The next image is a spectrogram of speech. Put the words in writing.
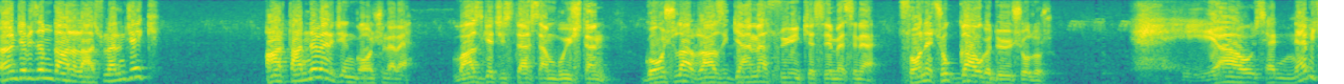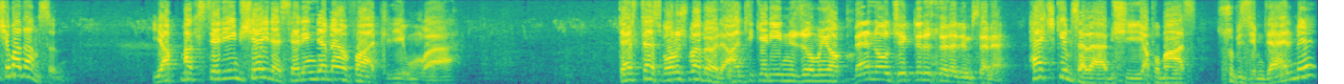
Önce bizim dağlara sulanacak. Artanını vereceksin komşulara. Vazgeç istersen bu işten. Komşular razı gelmez suyun kesilmesine. Sonra çok kavga dövüş olur. Yahu sen ne biçim adamsın? Yapmak istediğim şey de senin de menfaatliğin var. Ters ters konuşma böyle, antikeriğin lüzumu yok. Ben olacakları söyledim sana. Hiç kimseler bir şey yapamaz. Su bizim değil mi?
